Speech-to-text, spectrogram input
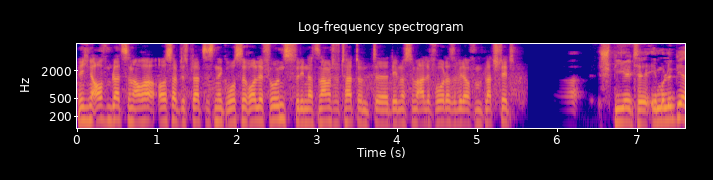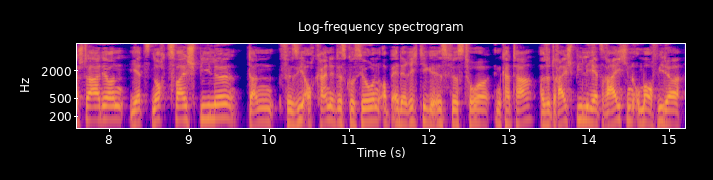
nicht nur auf dem Platz, sondern auch außerhalb des Platzes eine große Rolle für uns, für die Nationalmannschaft hat und äh, dem sind wir alle froh, dass er wieder auf dem Platz steht. Spielte im Olympiastadion, jetzt noch zwei Spiele, dann für Sie auch keine Diskussion, ob er der Richtige ist fürs Tor in Katar. Also drei Spiele jetzt reichen, um auch wieder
